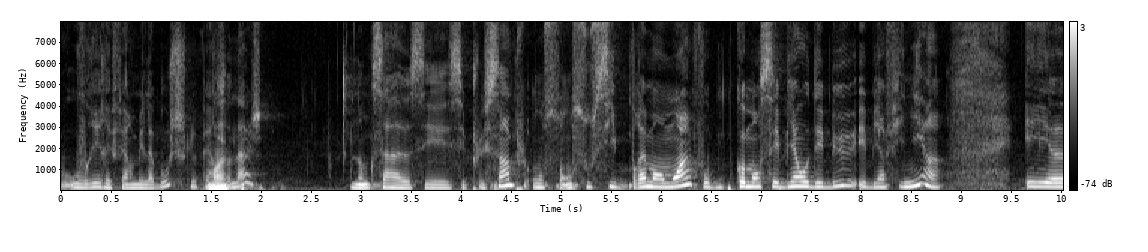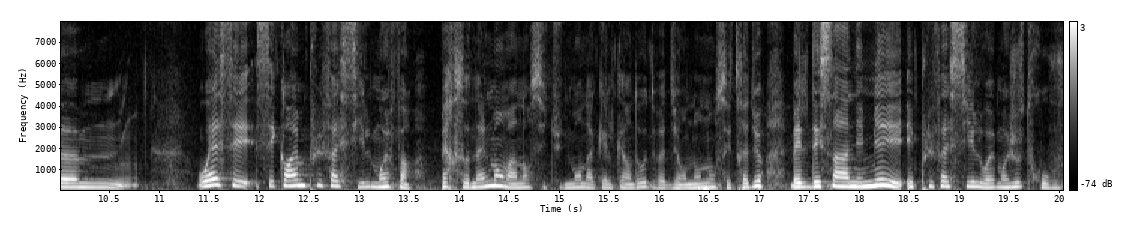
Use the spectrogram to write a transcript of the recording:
ouvrir et fermer la bouche, le personnage. Donc ça, euh, c'est plus simple. On s'en soucie vraiment moins. Il faut commencer bien au début et bien finir. Et euh, ouais, c'est quand même plus facile. Moi, enfin, personnellement, maintenant, si tu demandes à quelqu'un d'autre, va dire non, non, c'est très dur. Mais le dessin animé est, est plus facile, ouais, moi je trouve.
